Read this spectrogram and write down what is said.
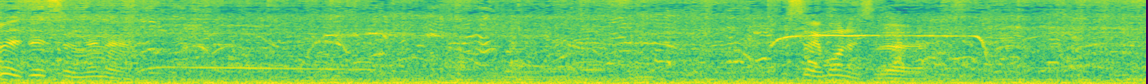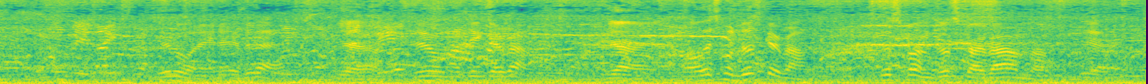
What is this in a minute? The same one as the, the other one ain't it, over there. Yeah. The other one that didn't go round. Yeah. Oh, this one does go round. This one does go round though. Yeah.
